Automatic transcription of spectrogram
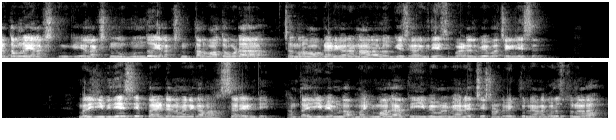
గతంలో ఎలక్షన్ ఎలక్షన్ ముందు ఎలక్షన్ తర్వాత కూడా చంద్రబాబు నాయుడు గారు నారా లోకేష్ గారు విదేశీ పర్యటన బీభత్సంగా చేశారు. మరి ఈ విదేశీ పర్యటన వెనుక రహస్యాలు ఏంటి? అంతా ఈవీఎంల మహిమ లేకపోతే ఈవీఎంలు మేనేజ్ చేసిన వ్యక్తులు ఏమైనా కలుస్తున్నారా?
